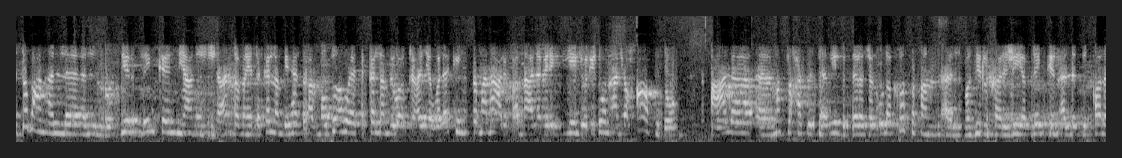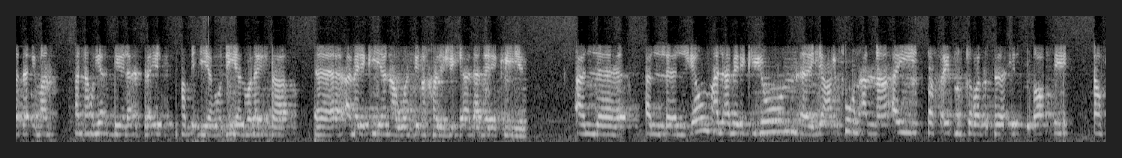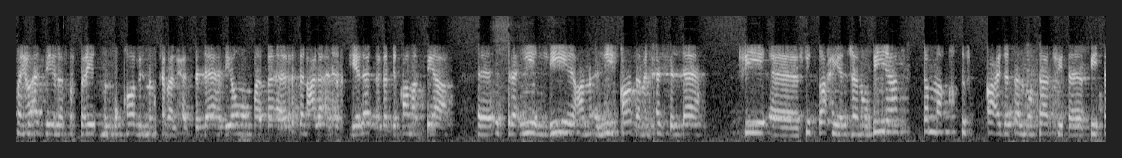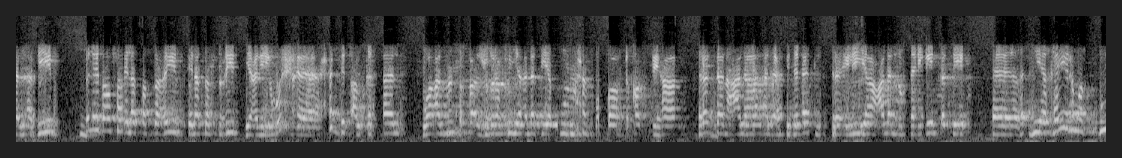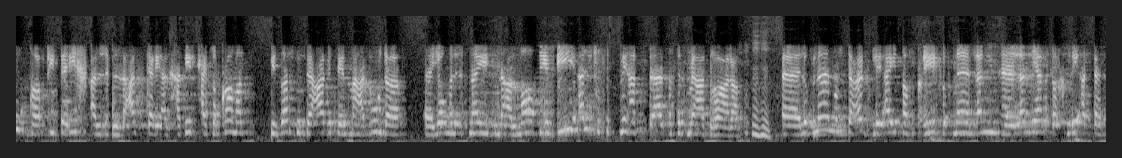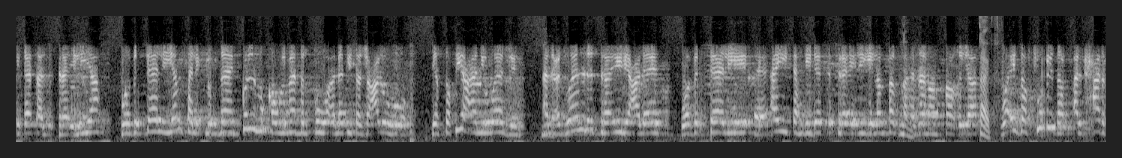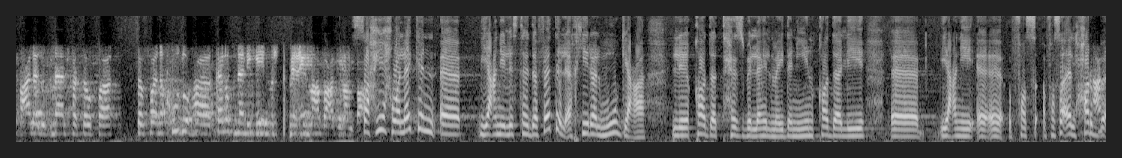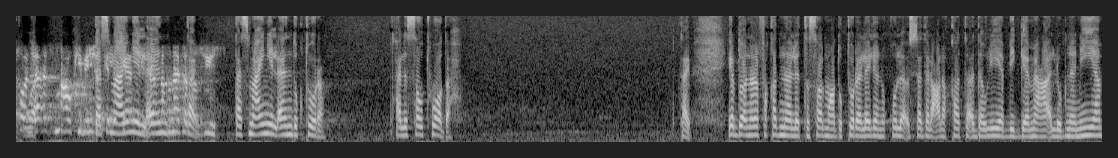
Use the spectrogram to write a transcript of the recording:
طبعا الوزير بلينكن يعني عندما يتكلم بهذا الموضوع هو يتكلم بواقعيه ولكن كما نعرف أن الأمريكيين يريدون أن يحافظوا على مصلحة اسرائيل بالدرجة الأولى خاصة الوزير الخارجية بلينكن الذي قال دائما أنه يأتي إلى أسرائيل بصفته يهوديا وليس امريكيا أو وزير الخارجيه الأمريكيين. اليوم الأمريكيون يعرفون أن أي تصعيد من قبل إسرائيل إضافي سوف يؤدي إلى تصعيد من مقابل من قبل حزب الله. اليوم ردا على الاغتيالات التي قامت بها إسرائيل لقادة من حزب الله في في الضاحية الجنوبية تم قصف قاعدة الموساد في في تل أبيب. بالإضافة إلى تصعيد إلى تصعيد يعني حدة القتال والمنطقة الجغرافية التي يقوم حزب الله بقصفها ردا على الاعتداءات الإسرائيلية على اللبنانيين التي هي غير مسبوقة في تاريخ العسكري الحديث حيث قامت في ظرف ساعات معدوده يوم الاثنين الماضي ب 1600 1600 غارة. لبنان مستعد لأي تصعيد، لبنان لن لن يرضخ للتهديدات الإسرائيلية وبالتالي يمتلك لبنان كل مقومات القوة التي تجعله يستطيع أن يواجه العدوان الإسرائيلي عليه وبالتالي أي تهديدات إسرائيلية لن تبقى أذانا صاغية طيب. وإذا فرضت الحرب على لبنان فسوف سوف نخوضها كلبنانيين مجتمعين مع بعضنا البعض صحيح ولكن يعني الاستهدافات الأخيرة الموجعة لقادة حزب الله الميدانيين قادة ل يعني فصائل الحرب عفوا لا أسمعك بشكل تسمعيني الآن طيب. تسمعيني الآن دكتورة هل الصوت واضح؟ طيب يبدو أننا فقدنا الاتصال مع دكتورة ليلى نقولة أستاذ العلاقات الدولية بالجامعة اللبنانية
